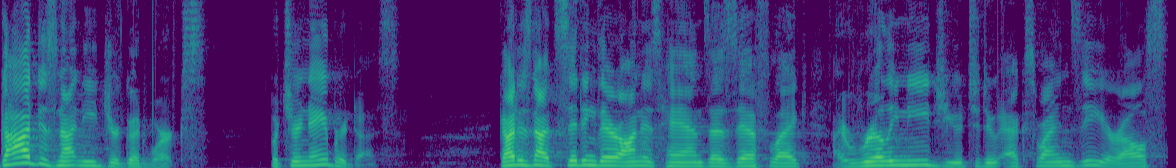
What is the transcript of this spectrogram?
God does not need your good works, but your neighbor does. God is not sitting there on his hands as if, like, I really need you to do X, Y, and Z, or else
